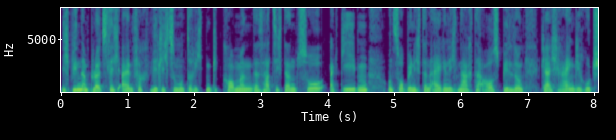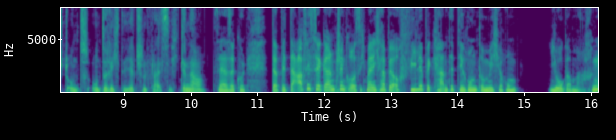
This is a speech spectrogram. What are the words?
ich bin dann plötzlich einfach wirklich zum Unterrichten gekommen. Das hat sich dann so ergeben und so bin ich dann eigentlich nach der Ausbildung gleich reingerutscht und unterrichte jetzt schon fleißig. Genau. Sehr, sehr cool. Der Bedarf ist ja ganz schön groß. Ich meine, ich habe ja auch viele Bekannte, die rund um mich herum Yoga machen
